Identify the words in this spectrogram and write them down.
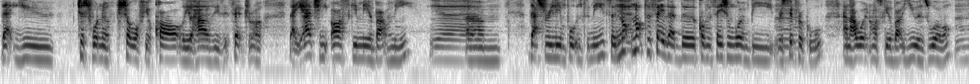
that you just want to show off your car or your Yeah. houses, etc. Like you're actually asking me about me. yeah. Um, that's really important to me. So not Yeah. not to say that the conversation won't be mm. reciprocal, and I won't ask you about you as well. Mm-hmm.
